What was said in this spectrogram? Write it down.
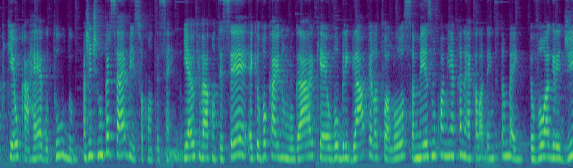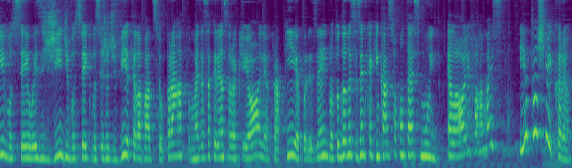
porque eu carrego tudo, a gente não percebe isso acontecendo. E aí o que vai acontecer é que eu vou cair num lugar que é eu vou brigar pela tua louça, mesmo com a minha caneca lá dentro também. Eu vou agredir você, eu exigir de você que você já devia ter lavado seu prato, mas essa criança, hora que olha pra pia, por exemplo, eu tô dando esse exemplo que aqui em casa isso acontece muito. Ela olha e fala, mas E a tua xícara?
